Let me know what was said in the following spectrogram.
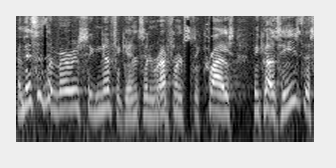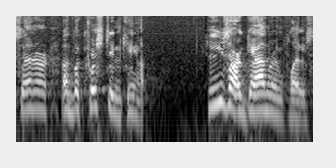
And this is a very significance in reference to Christ because he's the center of the Christian camp. He's our gathering place.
